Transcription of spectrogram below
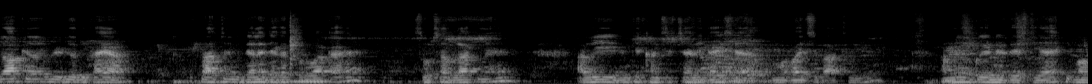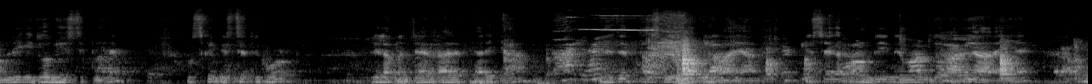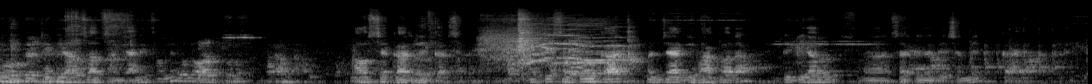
जो आपने वीडियो दिखाया प्राथमिक विद्यालय जगतपुरवा का है, सुरसा ब्लॉक में है। अभी इनके खंड शिक्षा अधिकारी से मोबाइल से बात हुई है। हमने उनको ये निर्देश दिया है कि बाउंड्री की जो भी स्थिति है, उसकी विस्तृत रिपोर्ट जिला पंचायत राज अधिकारी के यहाँ दे तब उसकी हमारे यहाँ जिससे अगर बाउंड्री निर्माण जो कमियाँ आ रही है, वो आर साहब संज्ञानित होंगे और आवश्यक कार्रवाई कर सकें। क्योंकि संपूर्ण कार्य पंचायत विभाग द्वारा टी टी आर सरकार निर्देशन में कराया जाता है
